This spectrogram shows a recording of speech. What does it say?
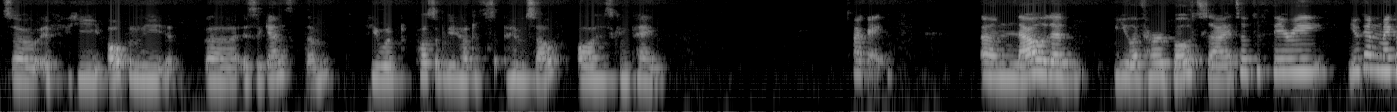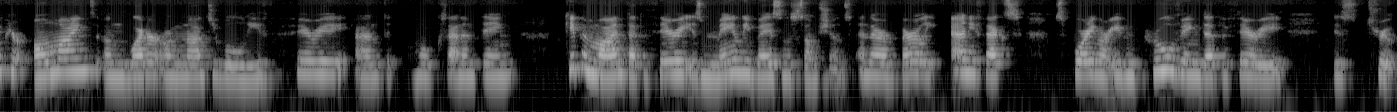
So if he openly uh, is against them, he would possibly hurt himself or his campaign. Okay. Um, now that you have heard both sides of the theory, you can make up your own mind on whether or not you believe the theory and the whole QAnon thing. Keep in mind that the theory is mainly based on assumptions, and there are barely any facts supporting or even proving that the theory is true,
